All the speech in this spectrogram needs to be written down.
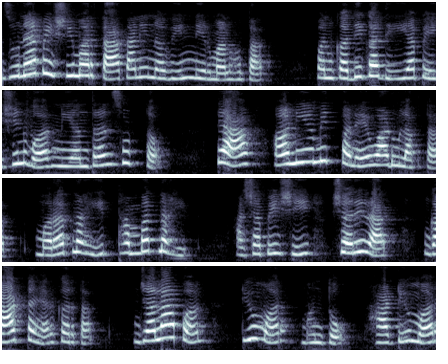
जुन्या पेशी मरतात आणि नवीन निर्माण होतात. पण कधीकधी या पेशींवर नियंत्रण सुटतं. त्या अनियमितपणे वाढू लागतात. मरत नाहीत थांबत नाहीत. अशा पेशी शरीरात गाठ तयार करतात. ज्याला आपण ट्यूमर म्हणतो. हा ट्यूमर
